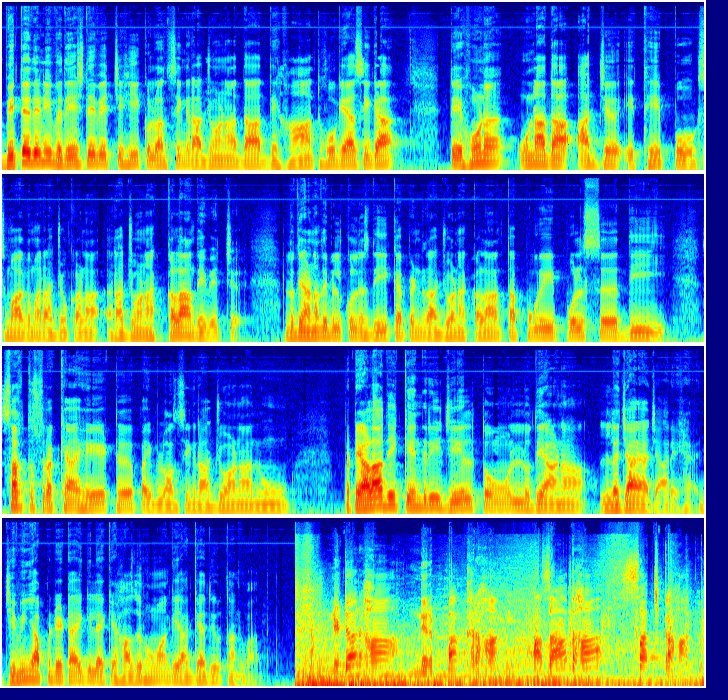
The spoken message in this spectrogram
ਬੀਤੇ ਦਿਨੀ ਵਿਦੇਸ਼ ਦੇ ਵਿੱਚ ਹੀ ਕੁਲਵੰਤ ਸਿੰਘ ਰਾਜੋਆਣਾ ਦਾ ਦੇਹਾਂਤ ਹੋ ਗਿਆ ਸੀਗਾ। ਤੇ ਹੁਣ ਉਹਨਾਂ ਦਾ ਅੱਜ ਇੱਥੇ ਭੋਗ ਸਮਾਗਮ ਆ ਰਾਜੋ ਕਲਾਂ ਰਾਜੋਆਣਾ ਕਲਾਂ ਦੇ ਵਿੱਚ। ਲੁਧਿਆਣਾ ਦੇ ਬਿਲਕੁਲ ਨਜ਼ਦੀਕ ਹੈ ਪਿੰਡ ਰਾਜੋਆਣਾ ਕਲਾਂ ਤਾਂ ਪੂਰੀ ਪੁਲਿਸ ਦੀ ਸਖਤ ਸੁਰੱਖਿਆ ਹੇਠ ਭਾਈ ਬਲਵੰਤ ਸਿੰਘ ਰਾਜੋਆਣਾ ਨੂੰ ਪਟਿਆਲਾ ਦੀ ਕੇਂਦਰੀ ਜੇਲ੍ਹ ਤੋਂ ਲੁਧਿਆਣਾ ਲਿਜਾਇਆ ਜਾ ਰਿਹਾ ਹੈ। ਜਿਵੇਂ ਹੀ ਅਪਡੇਟ ਆਏਗੀ ਲੈ ਕੇ ਹਾਜ਼ਰ ਹੋਵਾਂਗੇ। ਆਗਿਆ ਦਿਓ ਧੰਨਵਾਦ। ਨਿਡਰ ਹਾਂ ਨਿਰਪੱਖ ਰਹਾਂਗੇ। ਆਜ਼ਾਦ ਹਾਂ ਸੱਚ ਕਹਾਂਗੇ।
